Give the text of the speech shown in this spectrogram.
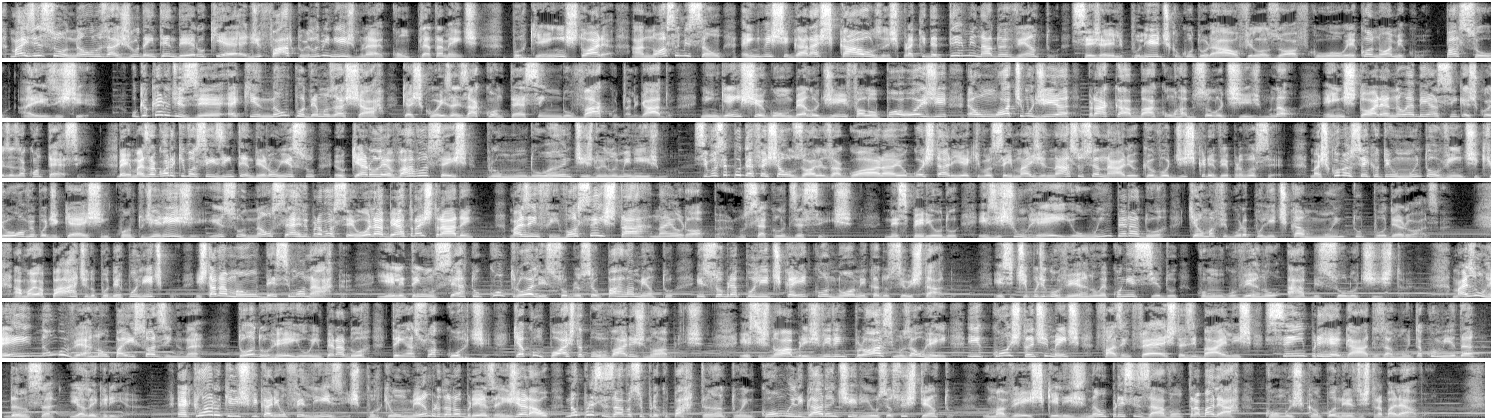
Mas isso não nos ajuda a entender o que é de fato o iluminismo, né? Completamente. Porque em história, a nossa missão é investigar as causas para que determinado evento, seja ele político, cultural, filosófico ou econômico, passou a existir. O que eu quero dizer é que não podemos achar que as coisas acontecem no vácuo, tá ligado? Ninguém chegou um belo dia e falou: "Pô, hoje é um ótimo dia para acabar com o absolutismo". Não, em história não é bem assim que as coisas acontecem. Bem, mas agora que vocês entenderam isso, eu quero levar vocês para o mundo antes do iluminismo. Se você puder fechar os olhos agora, eu gostaria que você imaginasse o cenário que eu vou descrever para você. Mas como eu sei que eu tenho muito ouvinte que ouve o podcast enquanto dirige, isso não serve para você. Olho aberto na estrada, hein? Mas enfim, você está na Europa, no século XVI. Nesse período, existe um rei ou um imperador que é uma figura política muito poderosa. A maior parte do poder político está na mão desse monarca, e ele tem um certo controle sobre o seu parlamento e sobre a política econômica do seu estado. Esse tipo de governo é conhecido como um governo absolutista. Mas um rei não governa um país sozinho, né? Todo rei ou imperador tem a sua corte, que é composta por vários nobres. Esses nobres vivem próximos ao rei e constantemente fazem festas e bailes, sempre regados a muita comida, dança e alegria. É claro que eles ficariam felizes, porque um membro da nobreza, em geral, não precisava se preocupar tanto em como ele garantiria o seu sustento, uma vez que eles não precisavam trabalhar como os camponeses trabalhavam.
